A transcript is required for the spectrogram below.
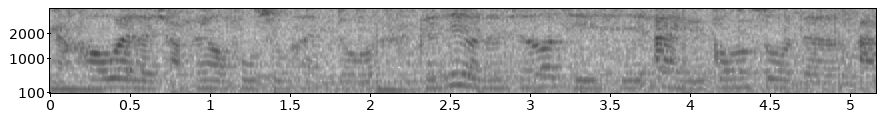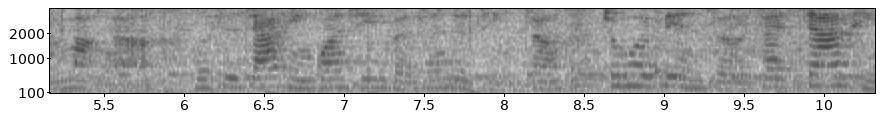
然后为了小朋友付出很多。可是有的时候，其实碍于工作的繁忙啊，或是家庭关系本身的紧张，就会变得在家庭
